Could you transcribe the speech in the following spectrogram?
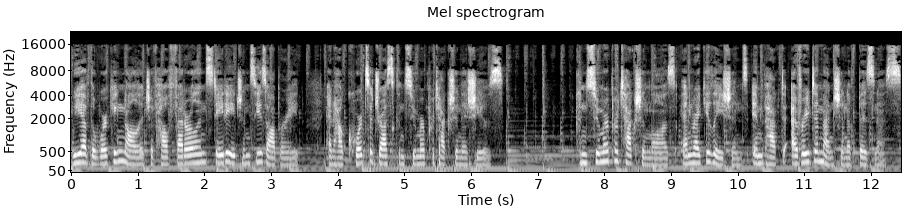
we have the working knowledge of how federal and state agencies operate and how courts address consumer protection issues. Consumer protection laws and regulations impact every dimension of business.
